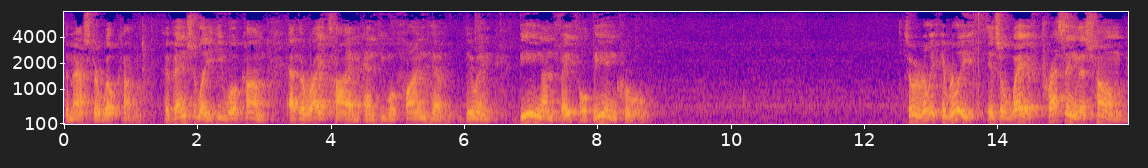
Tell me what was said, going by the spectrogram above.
The master will come. Eventually, he will come at the right time, and he will find him doing, being unfaithful, being cruel. So it really, it really is a way of pressing this home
